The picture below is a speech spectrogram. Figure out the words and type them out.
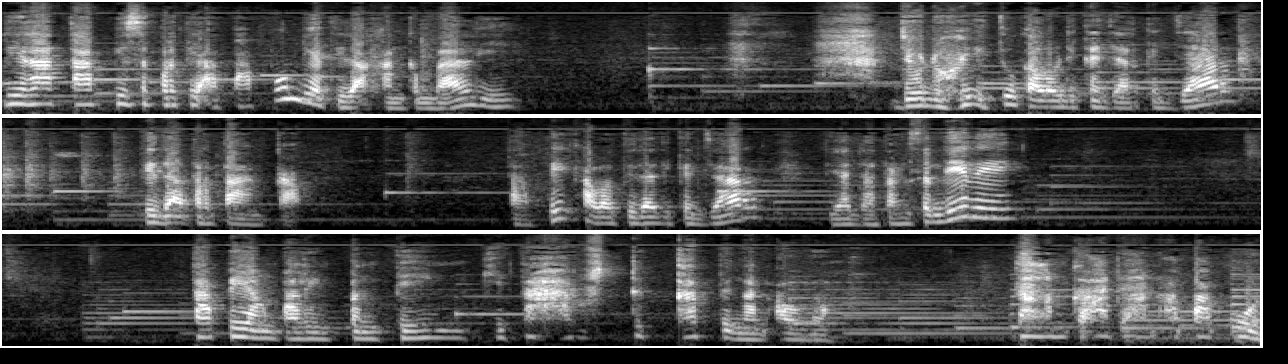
Diratapi seperti apa pun dia tidak akan kembali. Jodoh itu kalau dikejar-kejar tidak tertangkap. Tapi kalau tidak dikejar, dia datang sendiri. Tapi yang paling penting kita harus dekat dengan Allah. Dalam keadaan apa pun.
